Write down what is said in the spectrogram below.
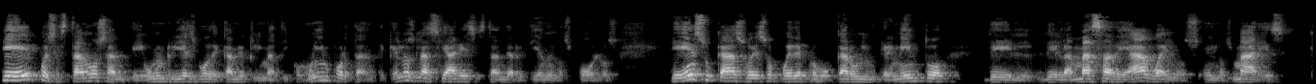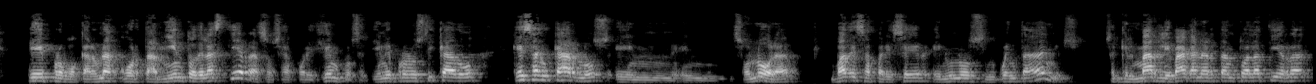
que pues estamos ante un riesgo de cambio climático muy importante, que los glaciares están derritiendo en los polos, que en su caso eso puede provocar un incremento de la masa de agua en los, en los mares, que provocará un acortamiento de las tierras. O sea, por ejemplo, se tiene pronosticado que San Carlos en, Sonora va a desaparecer en unos 50 años. O sea, que el mar le va a ganar tanto a la tierra,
